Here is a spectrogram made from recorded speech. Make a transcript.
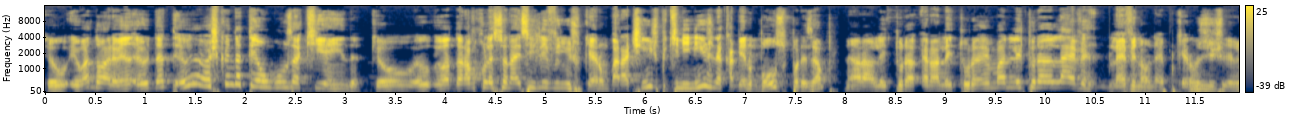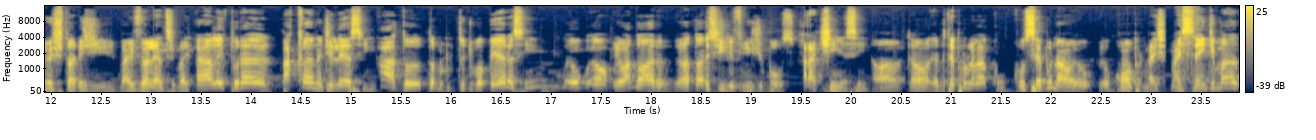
Eu, eu adoro. Eu, eu, eu acho que ainda tenho alguns aqui ainda. Que eu, eu, eu adorava colecionar esses livrinhos, porque eram baratinhos, pequenininhos, né? Cabia no bolso, por exemplo. Né, Era uma leitura, era uma leitura, uma leitura leve. Leve não, né? Porque eram eram histórias de, mais violentas. Mas era uma leitura bacana de ler, assim. Ah, tô, tô, tô de bobeira, assim. Eu, eu, eu adoro. Eu adoro esses livrinhos de bolso. Baratinhos, assim. Então, então eu não tenho problema com, com sebo, não. Eu, eu compro. Mas, mas Sandman,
